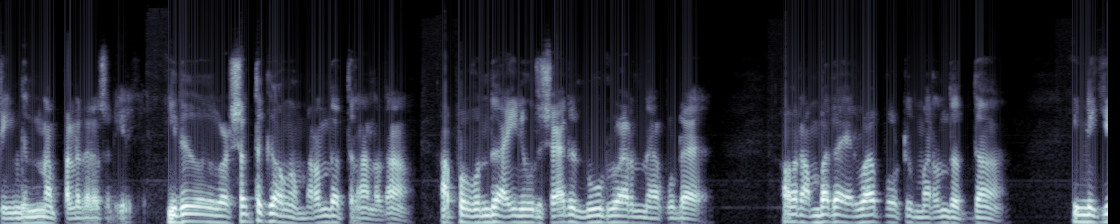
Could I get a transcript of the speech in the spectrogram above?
திங்குன்னு நான் பல தடவை சொல்லியிருக்கேன். இருபது வருஷத்துக்கு அவங்க மறந்ததுனால தான் அப்போ வந்து ஐநூறு ஷேரு நூறுரூவா இருந்தால் கூட அவர் 50000 ரூபா போட்டு மறந்தது தான். இன்றைக்கி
